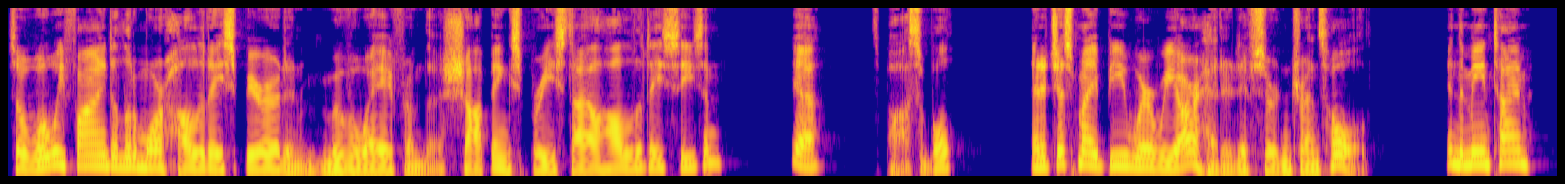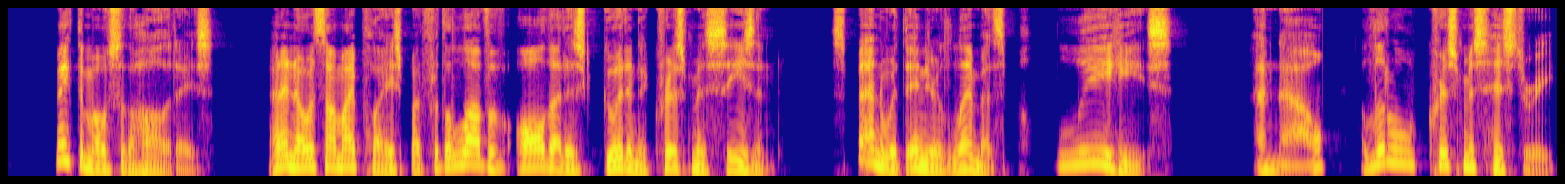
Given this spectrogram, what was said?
So, will we find a little more holiday spirit and move away from the shopping spree style holiday season? Yeah, it's possible. And it just might be where we are headed if certain trends hold. In the meantime, make the most of the holidays. And I know it's not my place, but for the love of all that is good in the Christmas season, spend within your limits, please. And now, a little Christmas history.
